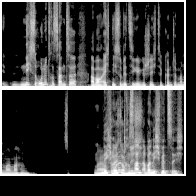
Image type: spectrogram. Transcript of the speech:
eine nicht so uninteressante, aber auch echt nicht so witzige Geschichte. Könnte man mal machen. Naja, nicht uninteressant, nicht. aber nicht witzig.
